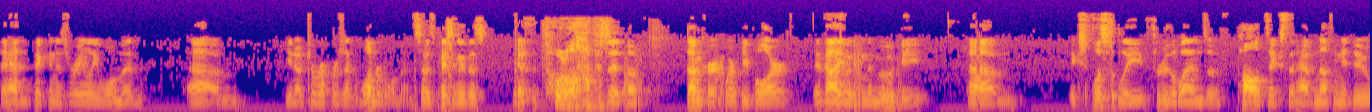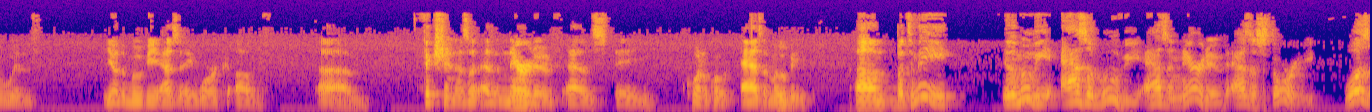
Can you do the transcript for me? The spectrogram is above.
they hadn't picked an Israeli woman, um, you know, to represent Wonder Woman. So it's basically this, you know, it's the total opposite of Dunkirk, where people are evaluating the movie um, explicitly through the lens of politics that have nothing to do with, you know, the movie as a work of um, fiction, as a as a narrative, as a quote unquote as a movie. Um, but to me, you know, the movie as a movie, as a narrative, as a story was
